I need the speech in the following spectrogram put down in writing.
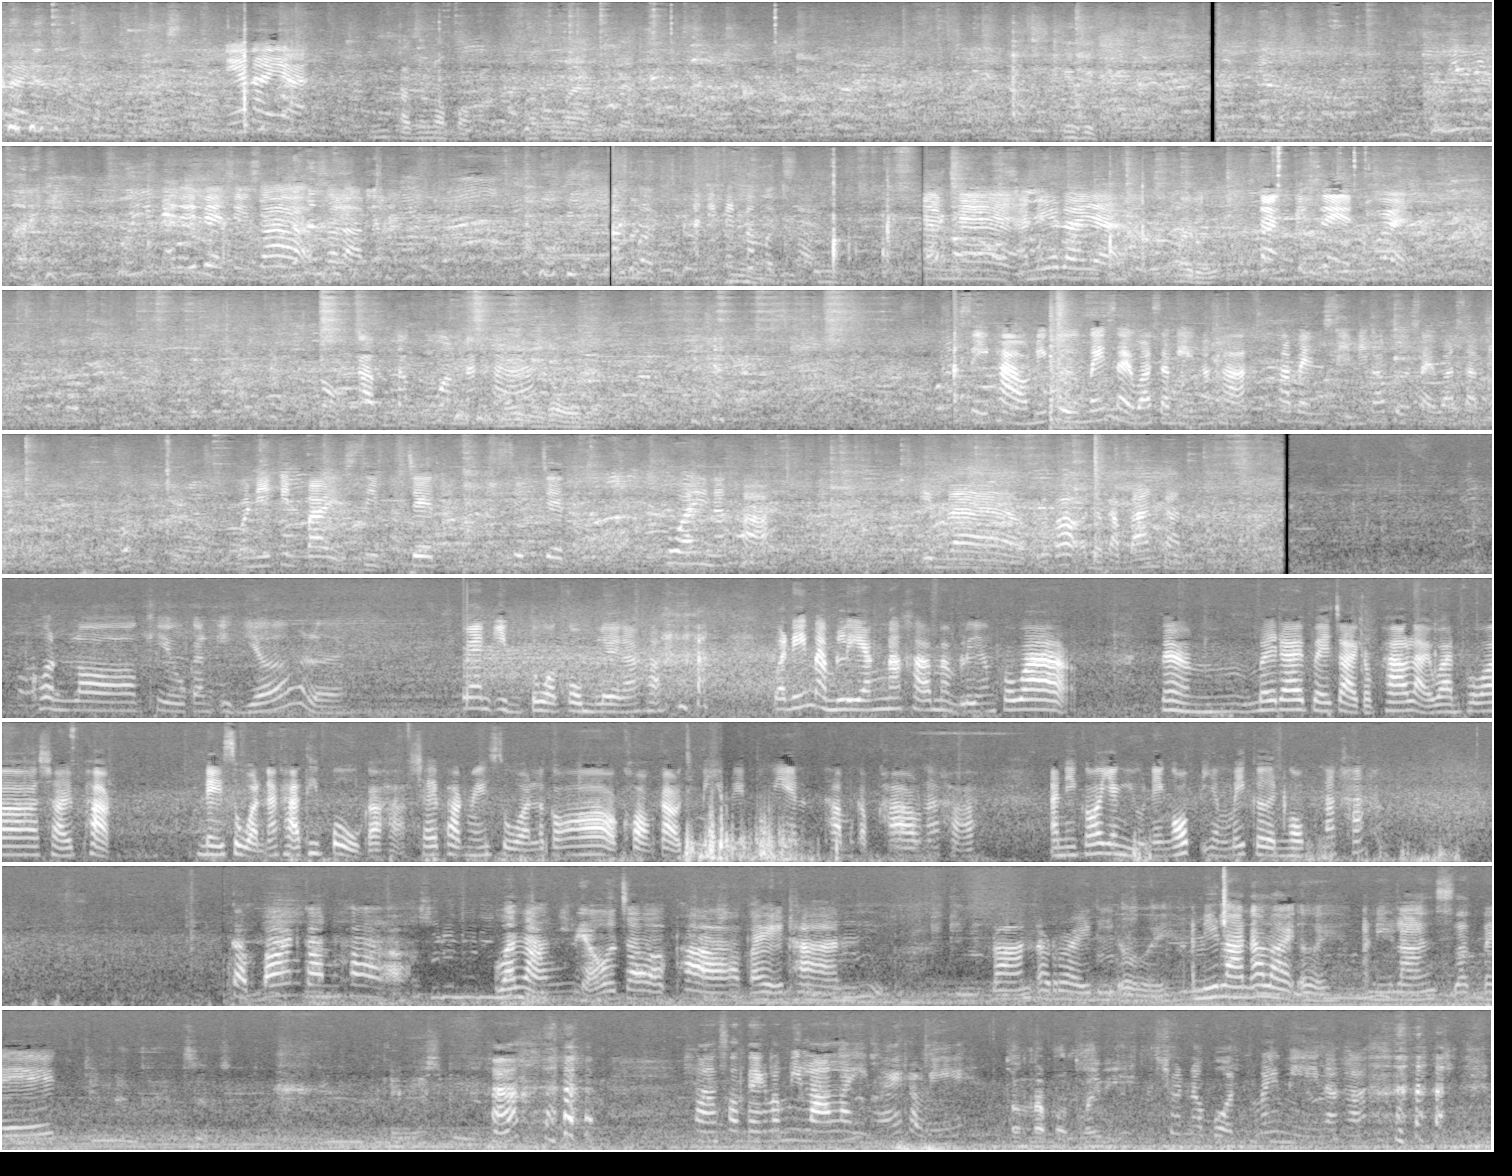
อะไรเอ่ยนี่อะไรอ่ะ 数の子松前漬け金石 อันนี้เป็นซีซ่าสลัดปลาหมึก อันนี้เป็นปลาหมึกสดแน่แน่อันนี้อะไรอ่ะ ไม่รู้ สั่งพิเศษด้วยตกกับตะกวงนะคะ ไม่รู้ก็โอเค สี ขาวนี่คือไม่ใส่วาซาบินะคะ ถ้าเป็นสีนี้ก็คือใส่วาซาบิ วันนี้กินไป 17 17ถ้วยนะคะ อิ่มแล้วแล้วก็เดี๋ยวกลับบ้านกัน คนรอคิวกันอีกเยอะเลยแว่นอิ่มตัวกลมเลยนะคะ วันนี้แหม่มเลี้ยงนะคะแหม่มเลี้ยงเพราะว่าแหม่มไม่ได้ไปจ่ายกับข้าวหลายวัน เพราะว่าใช้ผัก ในสวนนะคะที่ปลูกอะค่ะ ใช้ผักในสวนแล้วก็ของเก่าที่มีอยู่ในตู้เย็นทำกับข้าวนะคะ อันนี้ก็ยังอยู่ในงบยังไม่เกินงบนะคะ กลับบ้านกันค่ะ วันหลังเดี๋ยวจะพาไปทานร้านอะไรดีเอ่ย อันนี้ร้านอะไรเอ่ย อันนี้ร้านสเต็กฮะร้านสเต็กแล้วมีร้านอะไรอีกไหมแถวนี้ ชนบทไม่มี ชนบทไม่มีนะคะ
